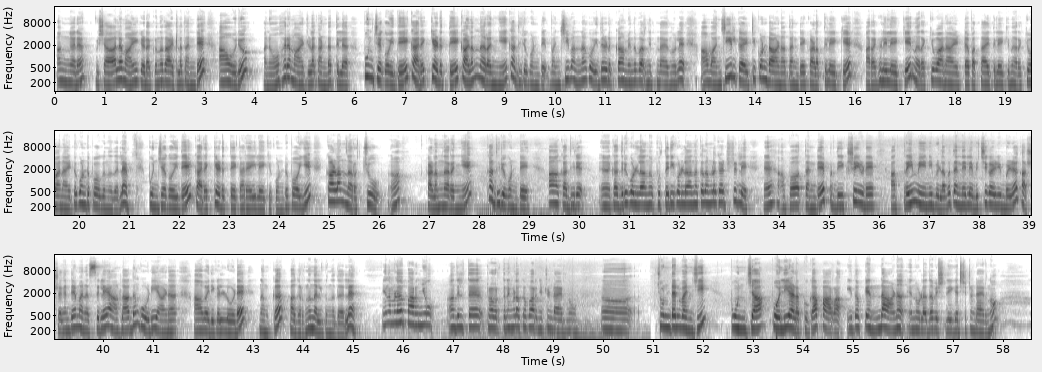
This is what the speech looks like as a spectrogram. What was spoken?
അങ്ങനെ വിശാലമായി കിടക്കുന്നതായിട്ടുള്ള തന്റെ ആ ഒരു മനോഹരമായിട്ടുള്ള കണ്ടത്തിൽ പുഞ്ച കൊയ്തേ കരയ്ക്കടുത്തേ കളം നിറഞ്ഞേ കതിരുകൊണ്ട് വഞ്ചി വന്ന കൊയ്തെടുക്കാമെന്ന് പറഞ്ഞിട്ടുണ്ടായിരുന്നു അല്ലേ? ആ വഞ്ചിയിൽ കയറ്റിക്കൊണ്ടാണ് തന്റെ കളത്തിലേക്ക് അറകളിലേക്ക് നിറയ്ക്കുവാനായിട്ട് പത്തായത്തിലേക്ക് നിറയ്ക്കുവാനായിട്ട് കൊണ്ടുപോകുന്നത് അല്ലേ? പുഞ്ച കൊയ്തേ കരയ്ക്കെടുത്തേ കരയിലേക്ക് കൊണ്ടുപോയി കളം നിറച്ചു. കളം നിറഞ്ഞേ കതിരുകൊണ്ടേ. ആ കതിര് കതിര് കൊള്ളുക പുത്തരി കൊള്ളുക എന്നൊക്കെ നമ്മൾ കേട്ടിട്ടില്ലേ? അപ്പോൾ തന്റെ പ്രതീക്ഷയുടെ അത്രയും മേനി വിളവ് തന്നെ ലഭിച്ചു കഴിയുമ്പോൾ കർഷകന്റെ മനസ്സിലെ ആഹ്ലാദം കൂടിയാണ് ആ വരികളിലൂടെ നമുക്ക് പകർന്നു നൽകുന്നത് അല്ലേ? ഇനി നമ്മൾ പറഞ്ഞു അതിലത്തെ പ്രവർത്തനങ്ങളൊക്കെ പറഞ്ഞിട്ടുണ്ടായിരുന്നു. ചുണ്ടൻ വഞ്ചി പുഞ്ച പൊലി അളക്കുക പാറ ഇതൊക്കെ എന്താണ് എന്നുള്ളത് വിശദീകരിച്ചിട്ടുണ്ടായിരുന്നു.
